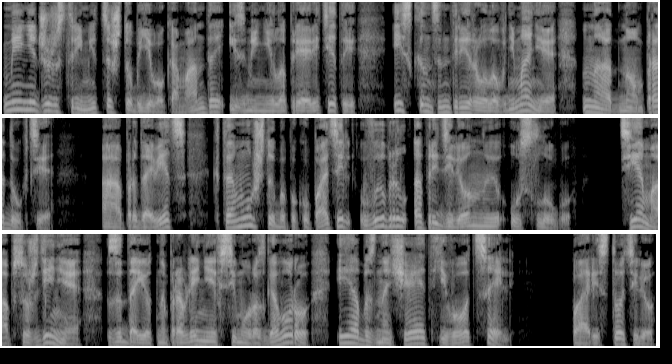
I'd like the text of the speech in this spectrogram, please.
Менеджер стремится, чтобы его команда изменила приоритеты и сконцентрировала внимание на одном продукте — а продавец — к тому, чтобы покупатель выбрал определенную услугу. Тема обсуждения задает направление всему разговору и обозначает его цель. По Аристотелю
